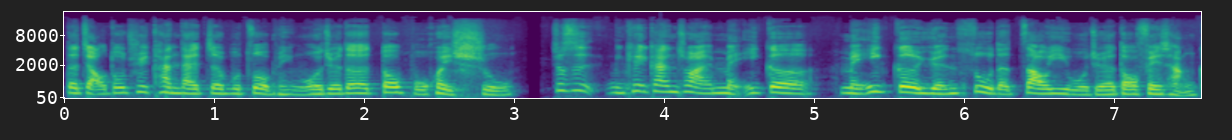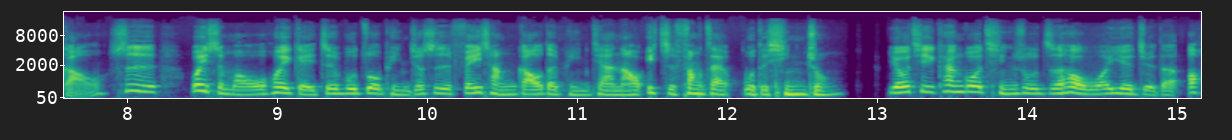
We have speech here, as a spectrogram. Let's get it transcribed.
的角度去看待这部作品，我觉得都不会输。就是你可以看出来每一个每一个元素的造诣，我觉得都非常高。是为什么我会给这部作品就是非常高的评价，然后一直放在我的心中。尤其看过《情书》之后，我也觉得哦，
